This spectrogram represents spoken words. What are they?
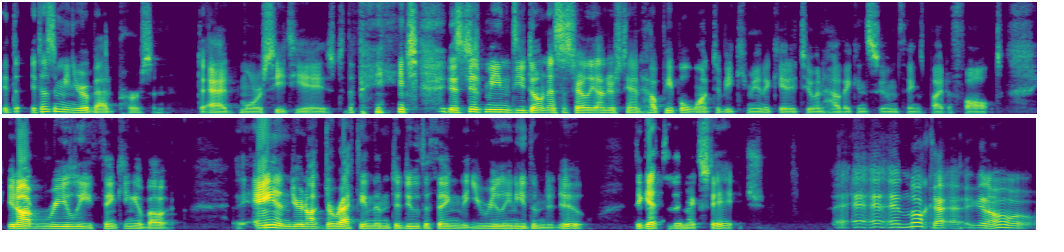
it it doesn't mean you're a bad person to add more CTAs to the page. it just means you don't necessarily understand how people want to be communicated to and how they consume things by default. You're not really thinking about and you're not directing them to do the thing that you really need them to do to get to the next stage. And, look, you know,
